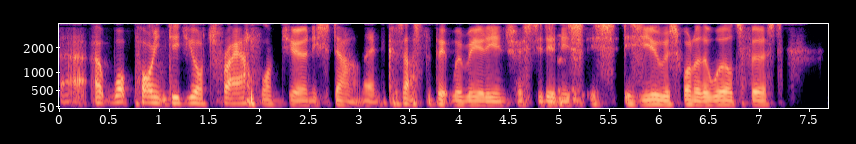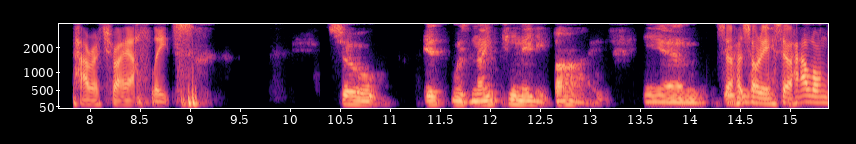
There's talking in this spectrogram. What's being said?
uh, at what point did your triathlon journey start then? Because that's the bit we're really interested in. Is, is is you as one of the world's first para triathletes? So it was 1985, and so was, sorry. So how long?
